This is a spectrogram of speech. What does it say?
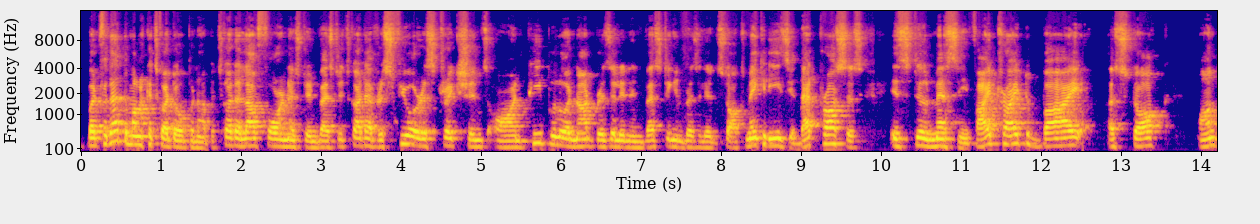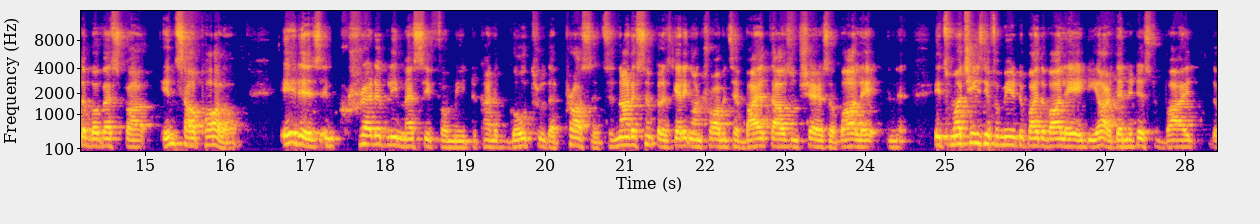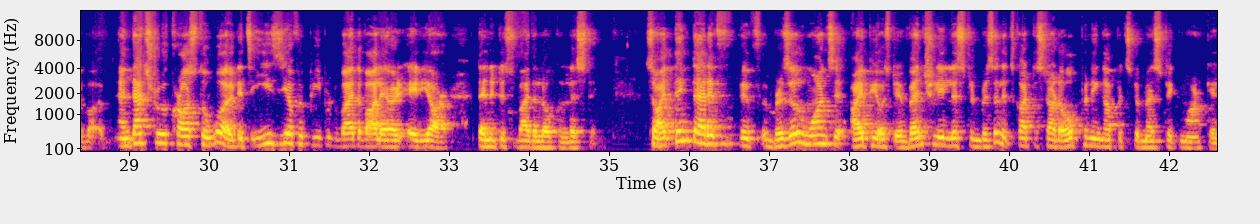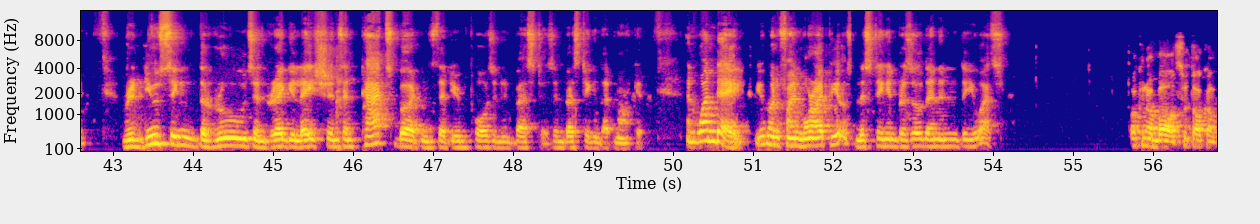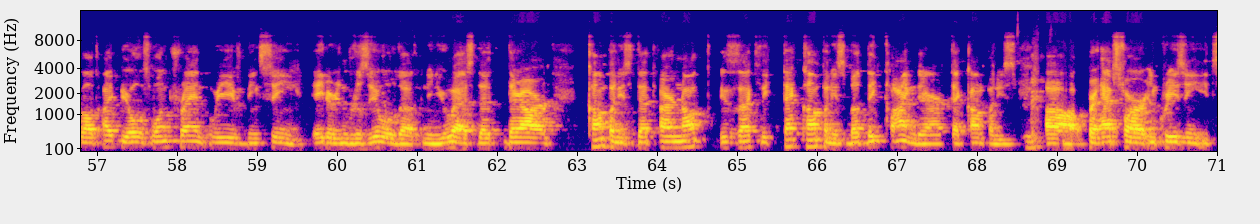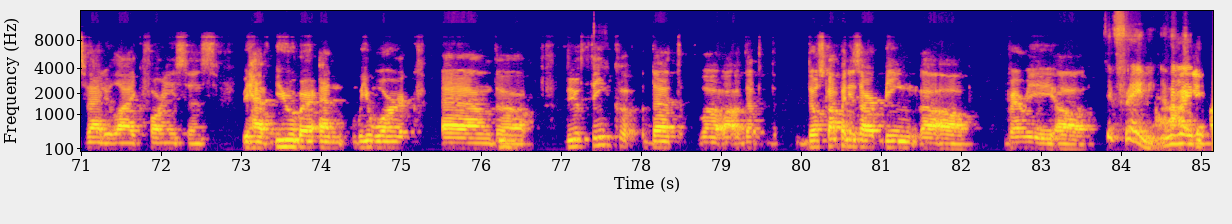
but for that, the market's got to open up. It's got to allow foreigners to invest. It's got to have fewer restrictions on people who are not Brazilian investing in Brazilian stocks. Make it easier. That process is still messy. If I try to buy a stock on the Bovespa in Sao Paulo, it is incredibly messy for me to kind of go through that process. It's not as simple as getting on Schwab and say, buy a thousand shares of Vale. It's much easier for me to buy the Vale ADR than it is to buy the and that's true across the world. It's easier for people to buy the Vale ADR than it is to buy the local listing. So I think that if if Brazil wants IPOs to eventually list in Brazil, it's got to start opening up its domestic market, reducing the rules and regulations and tax burdens that you impose on investors investing in that market. And one day you're going to find more IPOs listing in Brazil than in the US. Talking about, still talking about IPOs, one trend we've been seeing either in Brazil or in the US that there are companies that are not exactly tech companies, but they claim they are tech companies, mm-hmm. uh, perhaps for increasing its value. Like, for instance, we have Uber and WeWork. And uh, mm-hmm. do you think that uh, that those companies are being uh, very uh, framing. I mean,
